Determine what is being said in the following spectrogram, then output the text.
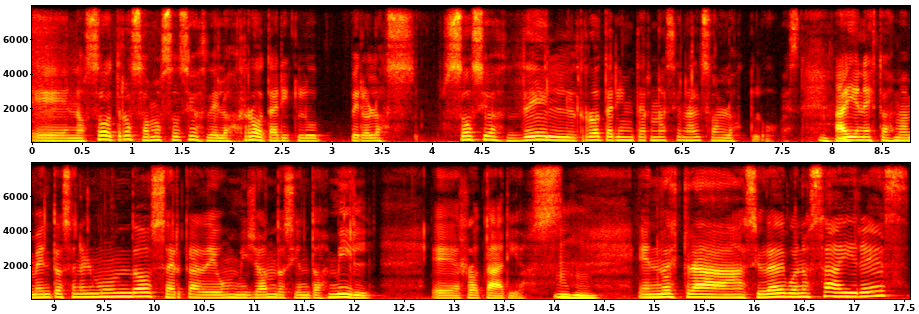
eh, nosotros somos socios de los Rotary Club, pero los socios del Rotary Internacional son los clubes. Hay en estos momentos en el mundo cerca de 1.200.000 eh, rotarios. En nuestra ciudad de Buenos Aires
